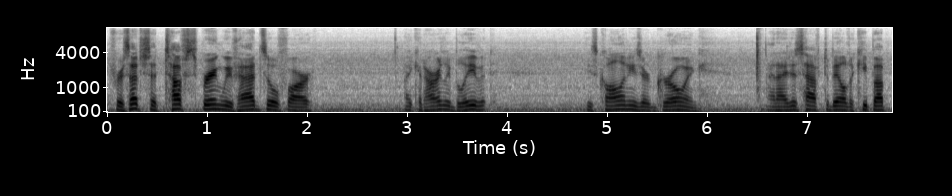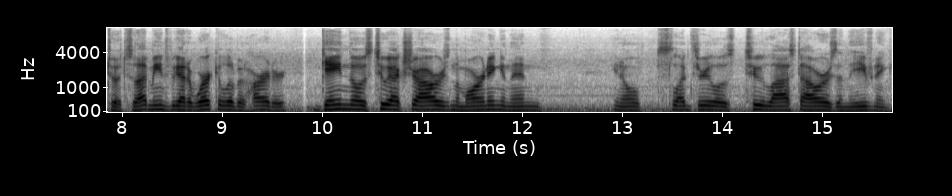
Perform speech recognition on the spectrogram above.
For such a tough spring we've had so far, I can hardly believe it these colonies are growing and I just have to be able to keep up to it. So that means we got to work a little bit harder, gain those two extra hours in the morning and then, you know, slug through those two last hours in the evening.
